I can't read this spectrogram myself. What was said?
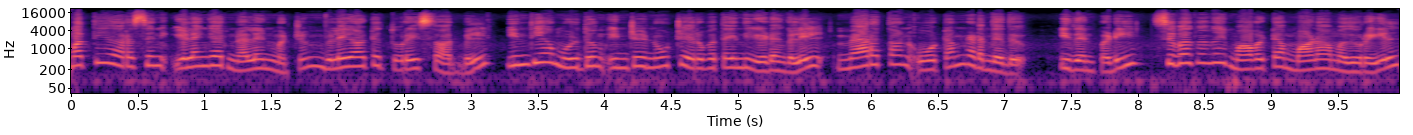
மத்திய அரசின் இளைஞர் நலன் மற்றும் விளையாட்டுத்துறை சார்பில் இந்தியா முழுதும் இன்று நூற்று இருபத்தைந்து இடங்களில் மாரத்தான் ஓட்டம் நடந்தது. இதன்படி சிவகங்கை மாவட்டம் மானாமதுரையில்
